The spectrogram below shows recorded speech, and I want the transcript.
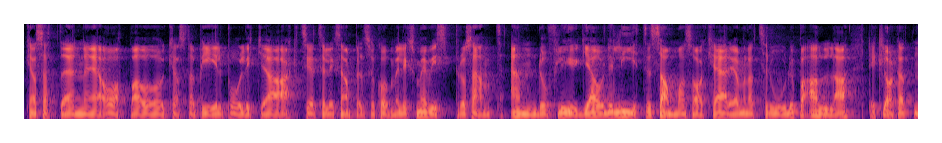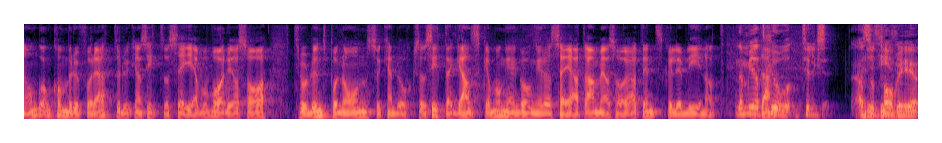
kan sätta en eh, apa och kasta pil på olika aktier till exempel så kommer liksom en viss procent ändå flyga och det är lite samma sak här. Jag menar, tror du på alla? Det är klart att någon gång kommer du få rätt och du kan sitta och säga vad var det jag sa? Tror du inte på någon så kan du också sitta ganska många gånger och säga att ah, men jag sa ju att det inte skulle bli något. Nej, men jag Utan, tror till alltså tar vi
